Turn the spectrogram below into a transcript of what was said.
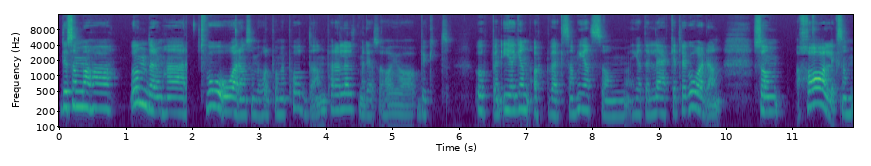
det som har under de här två åren som vi hållit på med podden, parallellt med det så har jag byggt upp en egen örtverksamhet som heter Läkarträdgården. Som har liksom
